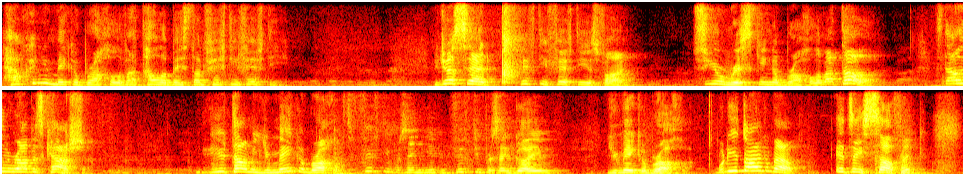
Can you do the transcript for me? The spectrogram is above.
How can you make a bracha of atala based on 50-50? You just said 50-50 is fine. So you're risking a bracha of atala. It's now your rabbis kasha. You're telling me you make a bracha, it's 50% Yidden, 50% goyim, you make a bracha. What are you talking about? It's a suffix.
